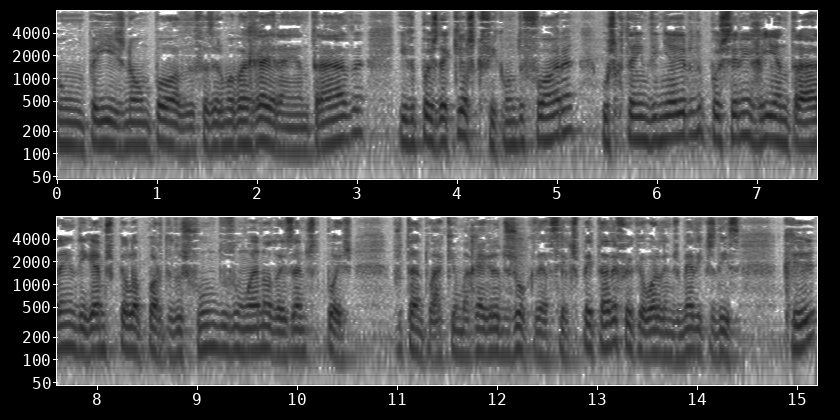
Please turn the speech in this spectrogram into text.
um país não pode fazer uma barreira à entrada e depois daqueles que ficam de fora, os que têm dinheiro, depois serem reentrarem, digamos, pela porta dos fundos um ano ou dois anos depois. Portanto, há aqui uma regra do jogo que deve ser respeitada, foi o que a Ordem dos Médicos disse, que,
